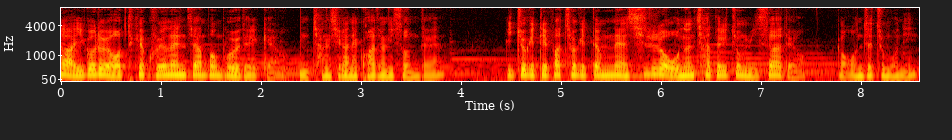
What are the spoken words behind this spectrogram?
자 이거를 어떻게 구현했는지 한번 보여드릴게요. 음, 장시간의 과정이 있었는데. 이쪽이 디파처기 때문에 실으러 오는 차들이 좀 있어야 돼요 그러니까 언제쯤 오니?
